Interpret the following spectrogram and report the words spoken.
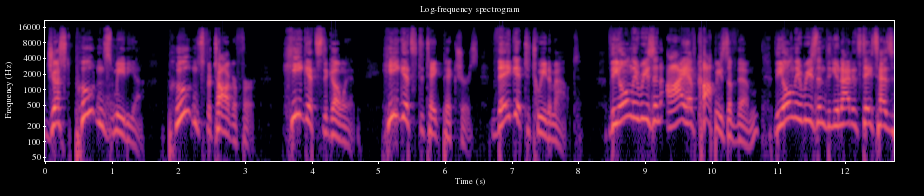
Just Putin's media, Putin's photographer, he gets to go in. He gets to take pictures. They get to tweet them out. The only reason I have copies of them, the only reason the United States has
